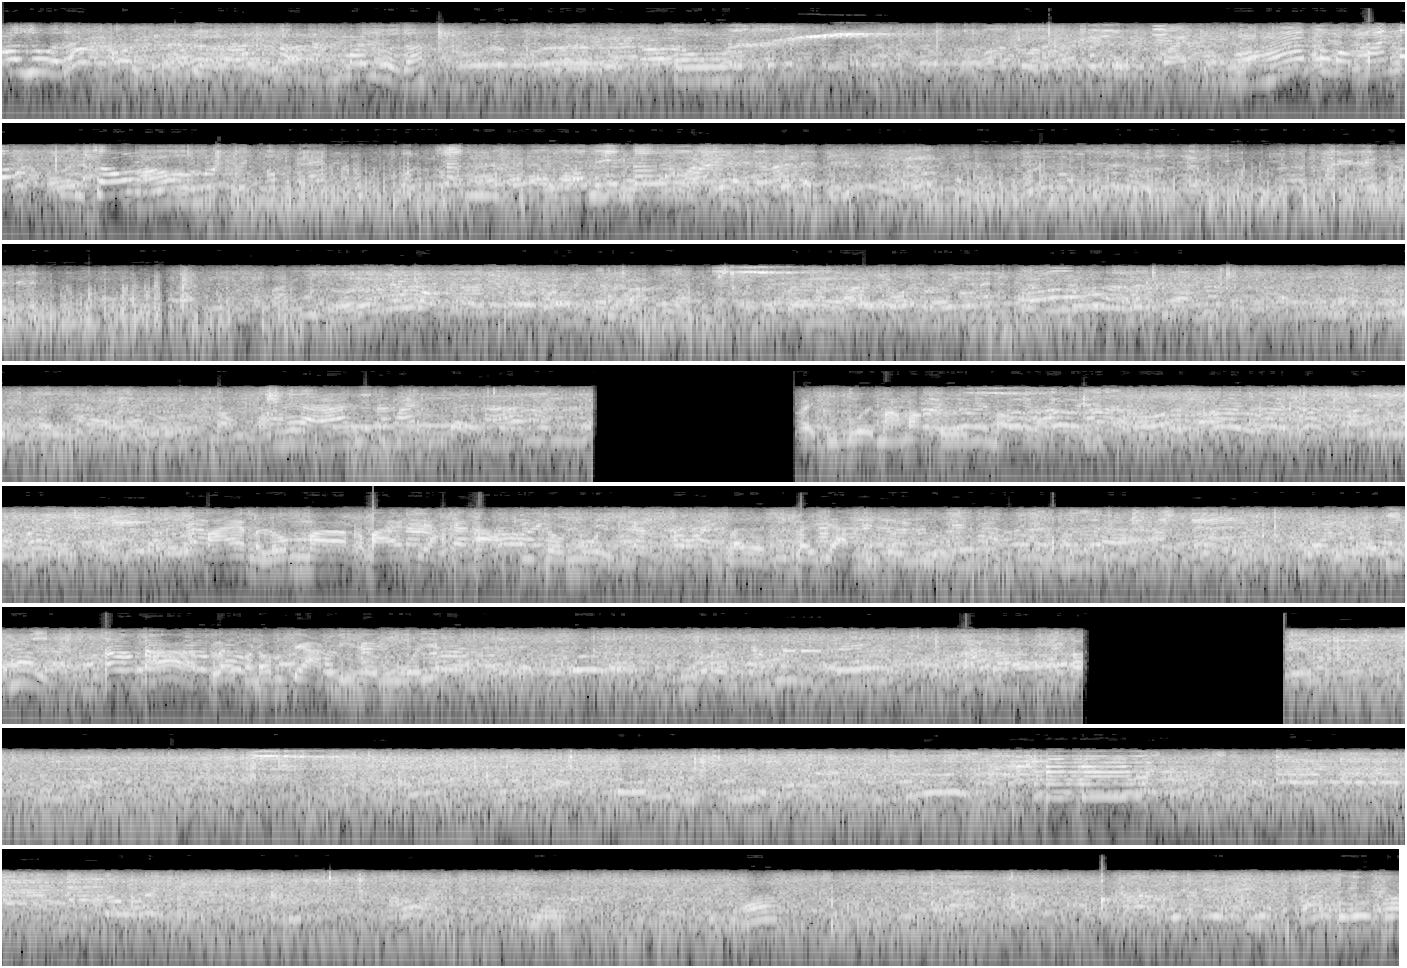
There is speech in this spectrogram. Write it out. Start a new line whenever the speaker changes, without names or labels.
mau vô đó mau vô đó Hả, tôi còn bánh đó, châu Chân, lên đâu?
Phải đi bôi má mắc cười nhưng mà mà luôn cái bay chắc à đi sâu mùi là phải giặt đi sâu mùi
Chị thôi
à lại mà đông chạc đi sâu mùi á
